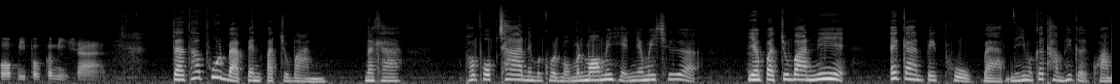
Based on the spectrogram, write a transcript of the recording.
ภพมีภพก็มีชาติ แต่ถ้าพูดแบบเป็นปัจจุบันนะคะเพราะภพชาติในบางคนบอกมันมองไม่เห็นยังไม่เชื่อ อย่างปัจจุบันนี่ไอ้การไปผูกแบบนี้มันก็ทำให้เกิดความ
